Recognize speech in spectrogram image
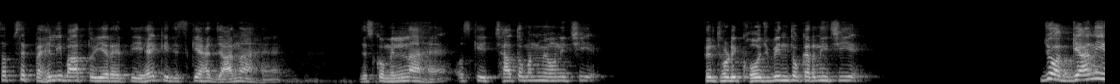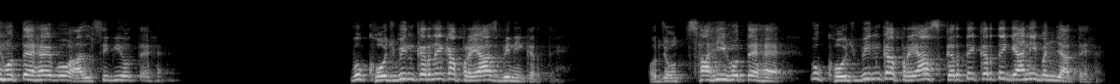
सबसे पहली बात तो ये रहती है कि जिसके यहाँ जाना है, जिसको मिलना है, उसकी इच्छा तो मन में होनी चाहिए। फिर थोड़ी खोजबीन तो करनी चाहिए। जो अज्ञानी होते हैं, वो आलसी भी होते हैं। वो खोजबीन करने का प्रयास भी नहीं करते। और जो उत्साही होते हैं, वो खोजबीन का प्रयास करते करते ज्ञानी बन जाते हैं।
